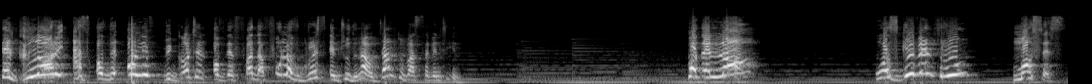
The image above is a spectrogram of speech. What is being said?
The glory as of the only begotten of the Father, full of grace and truth. Now jump to verse 17. For the law was given through Moses,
